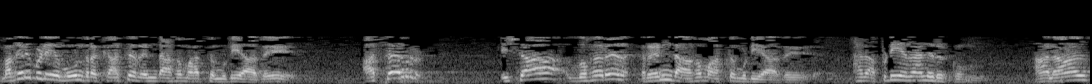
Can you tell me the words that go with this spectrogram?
மகரிபுடைய மூன்றரை காத்து ரெண்டாக மாற்ற முடியாது. அசர் இஷா குஹர ரெண்டாக மாற்ற முடியாது. அது அப்படியே தான் இருக்கும். ஆனால்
